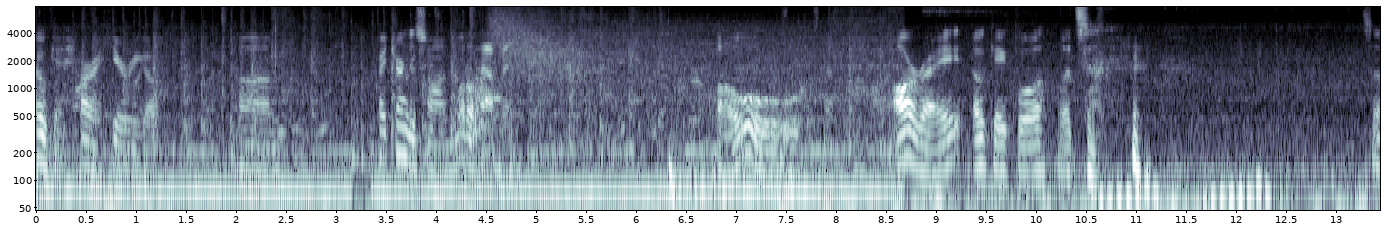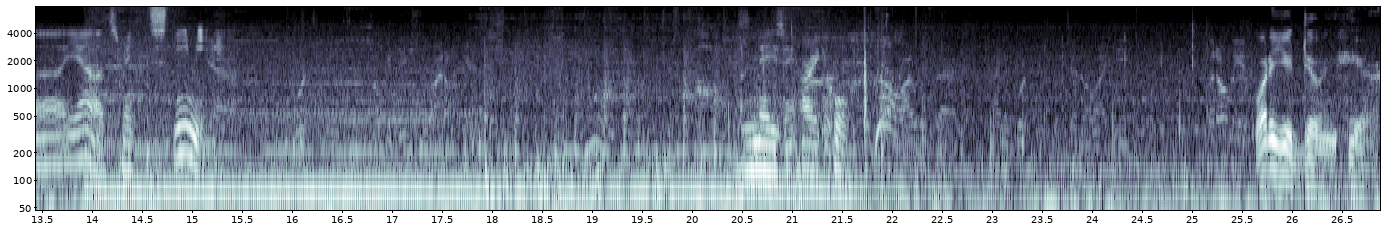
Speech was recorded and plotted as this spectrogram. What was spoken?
Okay, alright, here we go. Um, if I turn this on, what'll happen? Oh. Alright, okay, cool. Let's, let's, uh, yeah, let's make it steamy. Amazing. Alright, cool. What are you doing here?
